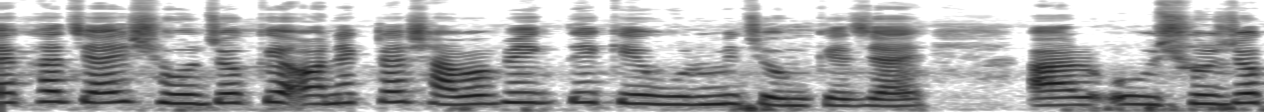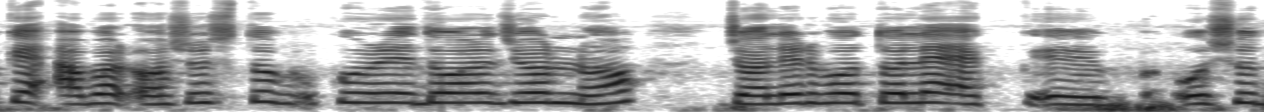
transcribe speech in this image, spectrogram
দেখা যায় সূর্যকে অনেকটা স্বাভাবিক দেখে উর্মি চমকে যায়। আর সূর্যকে আবার অসুস্থ করে দেওয়ার জন্য জলের বোতলে এক ওষুধ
